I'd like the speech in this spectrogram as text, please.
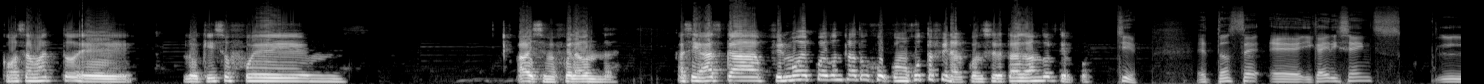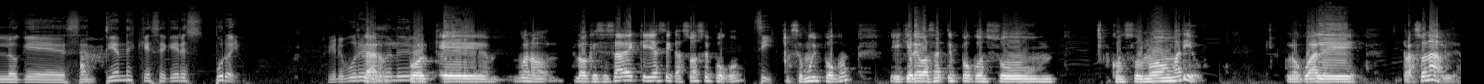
¿Cómo se llama esto? Eh, lo que hizo fue. mm, Ay, se me fue la onda. Así, Asuka firmó después el contrato ju- como justo al final, cuando se le estaba dando el tiempo. Sí. Entonces, eh, y Kairi Sainz, lo que se entiende es que se quiere puro ir. Se quiere puro ir Claro, WWE. porque, bueno, lo que se sabe es que ella se casó hace poco, Sí, hace muy poco, y quiere pasar tiempo con su, con su nuevo marido. Lo cual es razonable.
